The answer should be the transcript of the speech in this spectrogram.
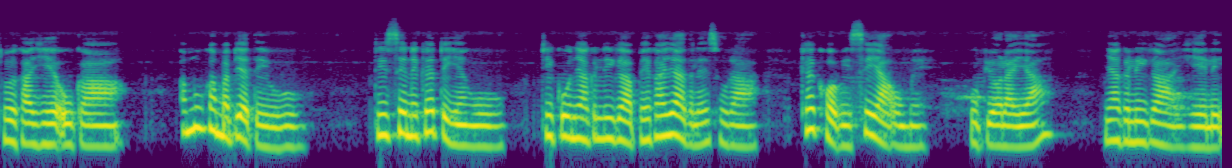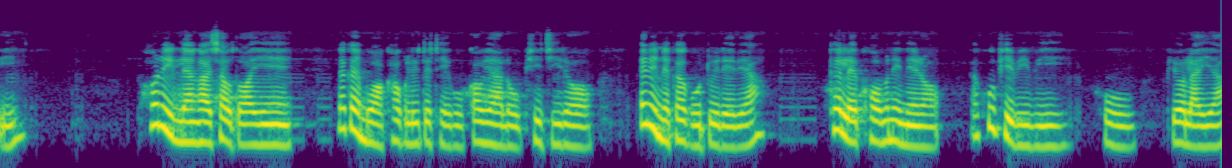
ထိုအခါရဲအုပ်ကအမှုကမပြတ်သေးဘူးဒီစင်နကက်တရံကိုဒီကိုညာကလေးကဘယ်ကရတယ်လဲဆိုတာခက်ခေါ်ပြီးစစ်ရအောင်မယ်ဟုပြောလိုက်ရာညာကလေးကရဲလေ၏ဟောဒီလန်ကလျှောက်သွားရင်လက်ကင်ဘွားခောက်ကလေးတစ်ထည်ကိုကောက်ရလို့ဖြည့်ကြည့်တော့အဲ့ဒီငကတ်ကိုတွေ့တယ်ဗျာခက်လဲခေါ်မနေနဲ့တော့အခုဖြည့်ပြီးပြီဟုပြောလိုက်ရာ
